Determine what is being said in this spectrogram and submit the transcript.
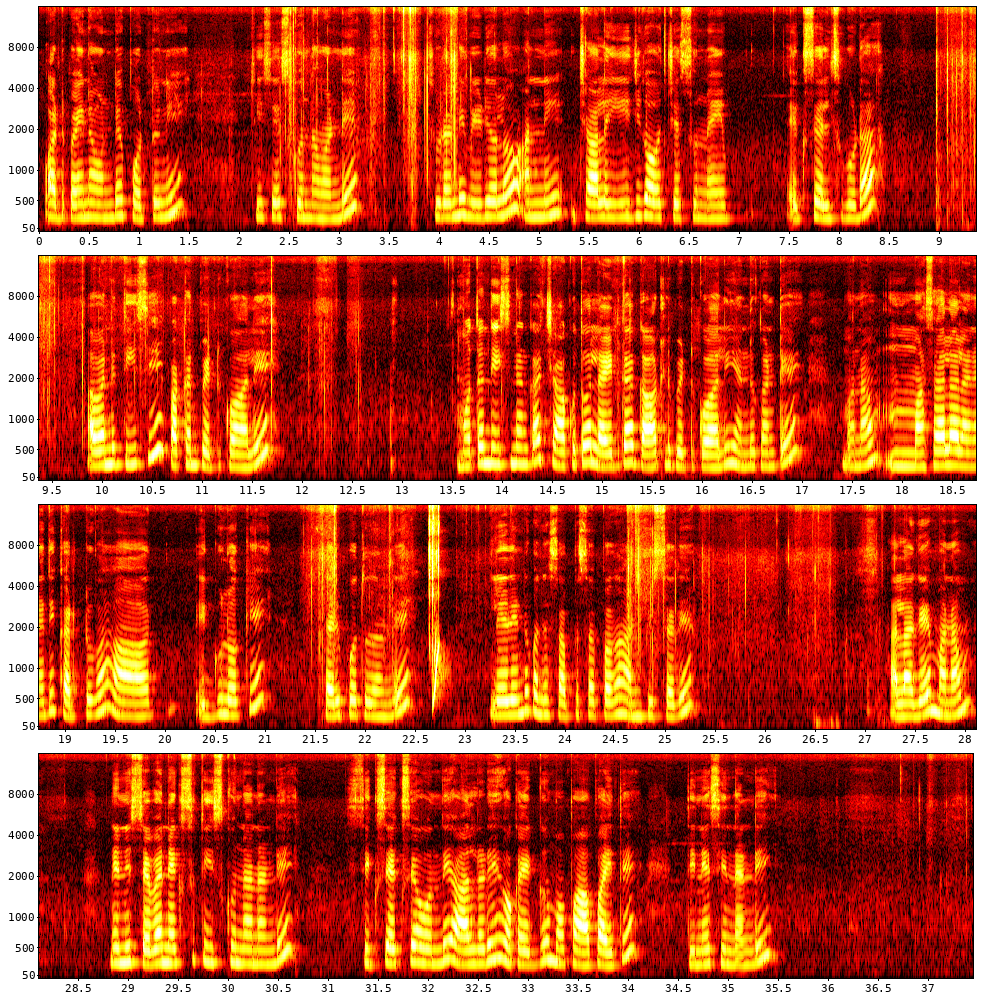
వాటిపైన ఉండే పొట్టుని తీసేసుకుందామండి చూడండి వీడియోలో అన్నీ చాలా ఈజీగా వచ్చేస్తున్నాయి ఎగ్సెల్స్ కూడా. అవన్నీ తీసి పక్కన పెట్టుకోవాలి. మొత్తం తీసినాక చాకుతో లైట్గా ఘాట్లు పెట్టుకోవాలి. ఎందుకంటే మనం మసాలాలు అనేది కరెక్ట్గా ఎగ్గులోకి సరిపోతుందండి. లేదంటే కొంచెం సప్ప సప్పగా అనిపిస్తుంది. అలాగే మనం నేను సెవెన్ ఎగ్స్ తీసుకున్నానండి. సిక్స్ ఎగ్సే ఉంది. ఆల్రెడీ ఒక ఎగ్ మా పాప అయితే తినేసిందండి.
